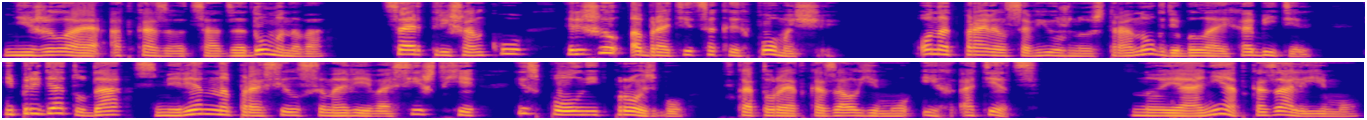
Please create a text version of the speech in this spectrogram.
Не желая отказываться от задуманного, царь Тришанку решил обратиться к их помощи. Он отправился в южную страну, где была их обитель, и, придя туда, смиренно просил сыновей Васиштхи исполнить просьбу, в которой отказал ему их отец. Но и они отказали ему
